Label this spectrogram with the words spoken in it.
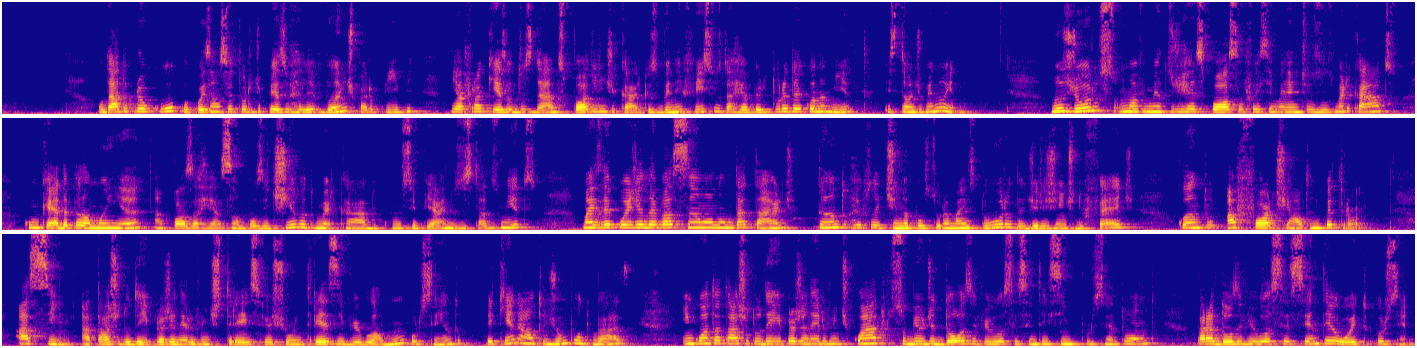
O dado preocupa, pois é um setor de peso relevante para o PIB e a fraqueza dos dados pode indicar que os benefícios da reabertura da economia estão diminuindo. Nos juros, o movimento de resposta foi semelhante aos dos mercados, com queda pela manhã após a reação positiva do mercado com o CPI nos Estados Unidos, mas depois de elevação ao longo da tarde, tanto refletindo a postura mais dura da dirigente do Fed, quanto a forte alta no petróleo. Assim, a taxa do DI para janeiro 23 fechou em 13,1%, pequena alta de 1 ponto base, enquanto a taxa do DI para janeiro 24 subiu de 12,65% ontem para 12,68%.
